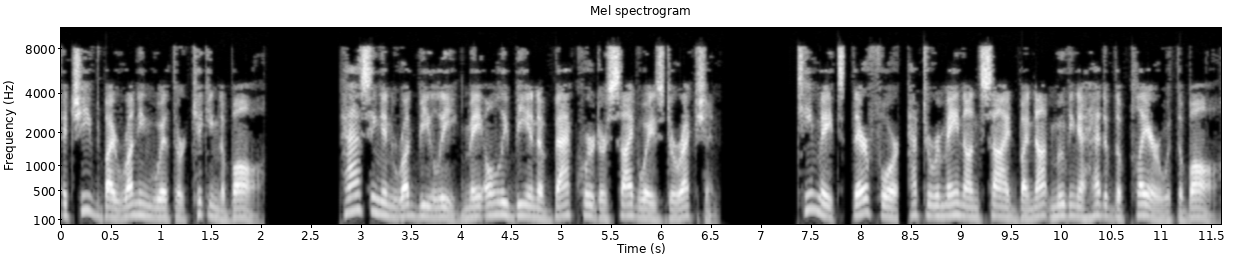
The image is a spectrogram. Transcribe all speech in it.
achieved by running with or kicking the ball. Passing in rugby league may only be in a backward or sideways direction. Teammates, therefore, have to remain on side by not moving ahead of the player with the ball.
